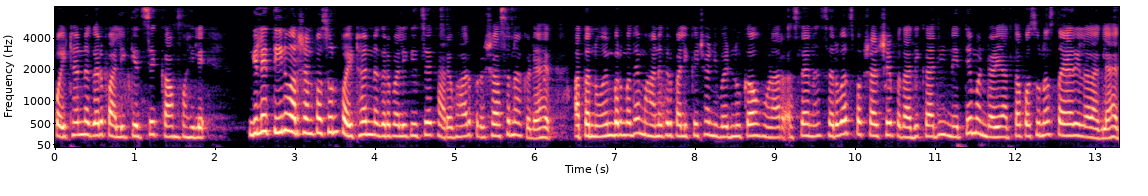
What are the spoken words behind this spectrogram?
पैठण नगरपालिकेचे काम पाहिले. गेले तीन वर्षांपासून पैठण नगरपालिकेचे कारभार प्रशासनाकडे आहेत. आता नोव्हेंबरमध्ये महानगरपालिकेच्या निवडणुका होणार असल्यानं सर्वच पक्षाचे पदाधिकारी नेते मंडळी आतापासूनच तयारीला लागले आहेत.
